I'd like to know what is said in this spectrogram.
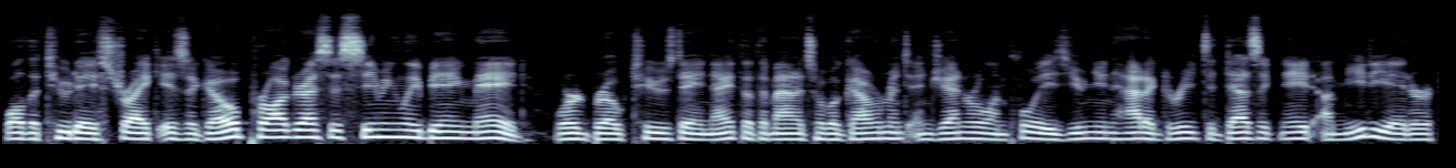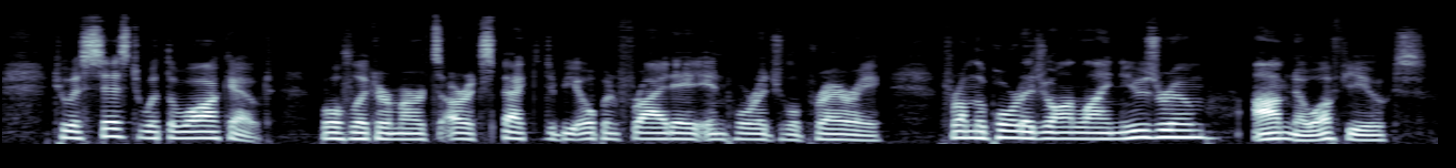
While the two day strike is a go, progress is seemingly being made. Word broke Tuesday night that the Manitoba Government and General Employees Union had agreed to designate a mediator to assist with the walkout. Both liquor marts are expected to be open Friday in Portage La Prairie. From the Portage Online Newsroom, I'm Noah Fuchs.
